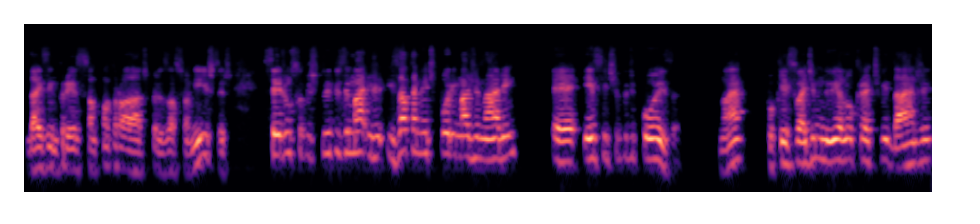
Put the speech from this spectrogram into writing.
das empresas que são controladas pelos acionistas, sejam substituídos exatamente por imaginarem é, esse tipo de coisa não é? porque isso vai diminuir a lucratividade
